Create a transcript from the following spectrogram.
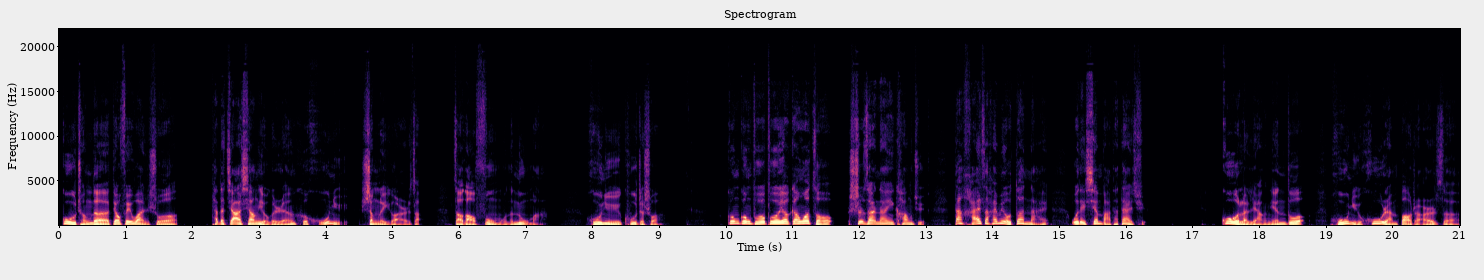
故城的刁飞万说，他的家乡有个人和胡女生了一个儿子，遭到父母的怒骂。胡女哭着说：“公公婆婆要赶我走，实在难以抗拒。但孩子还没有断奶，我得先把他带去。过了两年多，狐女忽然抱着儿子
